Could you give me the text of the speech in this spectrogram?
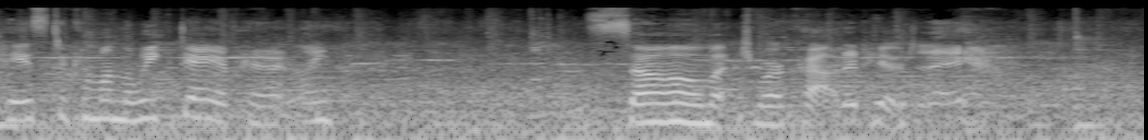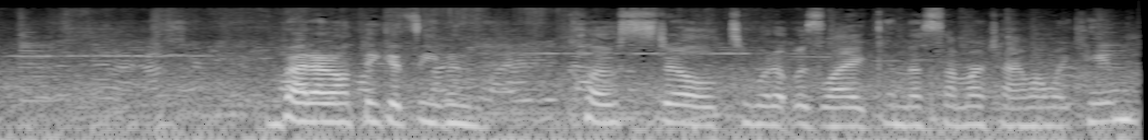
Pays to come on the weekday apparently. So much more crowded here today. But I don't think it's even close still to what it was like in the summertime when we came.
